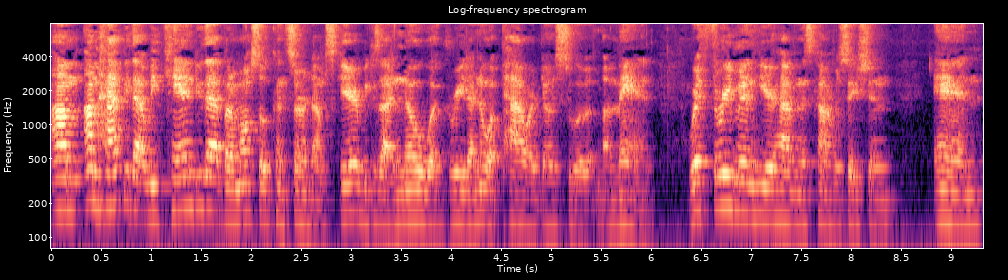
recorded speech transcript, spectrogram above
I'm I'm happy that we can do that, but I'm also concerned. I'm scared because I know what greed, I know what power does to a, a man. We're three men here having this conversation, and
